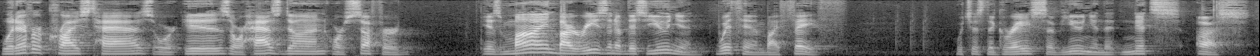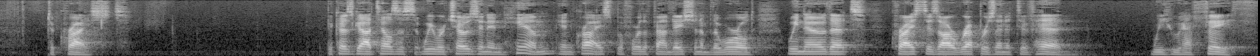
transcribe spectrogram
Whatever Christ has, or is, or has done, or suffered, is mine by reason of this union with him by faith which is the grace of union that knits us to Christ. Because God tells us that we were chosen in Him, in Christ, before the foundation of the world, we know that Christ is our representative head, we who have faith.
